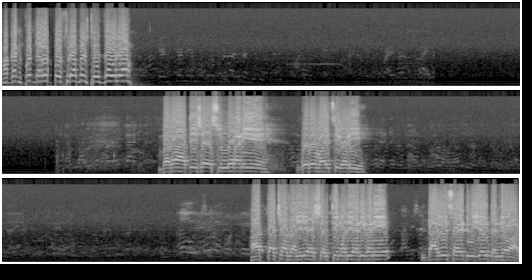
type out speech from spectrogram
हा गणपत ड्रायव्हर पोचरे आपण स्टेज जाऊया बघा अतिशय सुंदर आणि गोरोबाईची गाडी. आत्ताच्या झालेल्या शर्तीमध्ये या ठिकाणी डावी साईड विजय धन्यवाद.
